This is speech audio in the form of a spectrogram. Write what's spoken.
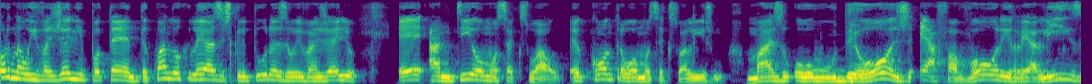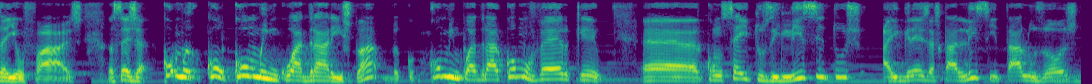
torna o evangelho impotente. Quando lê as escrituras, o evangelho é anti-homossexual, é contra o homossexualismo. Mas o, o, de hoje é a favor e realiza e o faz. Ou seja, como, como, como enquadrar isto? Hein? Como enquadrar, como ver que é, conceitos ilícitos, a igreja está a licitá-los hoje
